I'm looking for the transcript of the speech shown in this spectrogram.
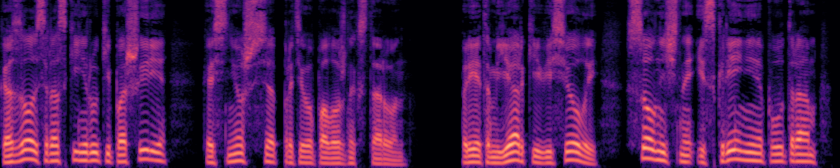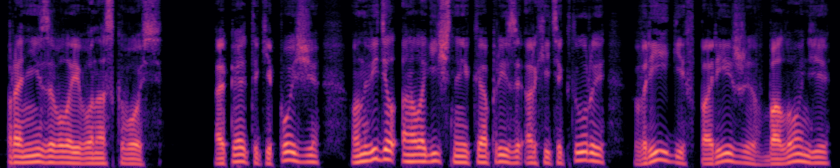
казалось, раскинь руки пошире, коснешься противоположных сторон. При этом яркий, веселый, солнечное искрение по утрам пронизывало его насквозь. Опять-таки позже он видел аналогичные капризы архитектуры в Риге, в Париже, в Болонье,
